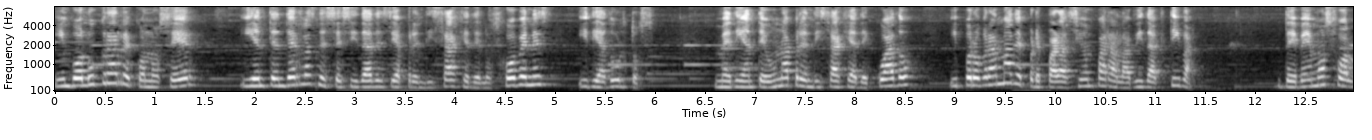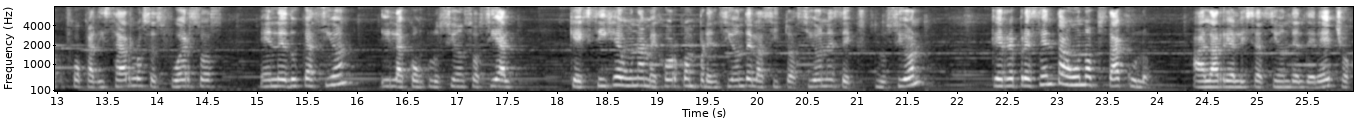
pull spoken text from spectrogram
involucra reconocer y entender las necesidades de aprendizaje de los jóvenes y de adultos, mediante un aprendizaje adecuado y programa de preparación para la vida activa. Debemos focalizar los esfuerzos en la educación y la conclusión social, que exige una mejor comprensión de las situaciones de exclusión que representa un obstáculo a la realización del derecho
